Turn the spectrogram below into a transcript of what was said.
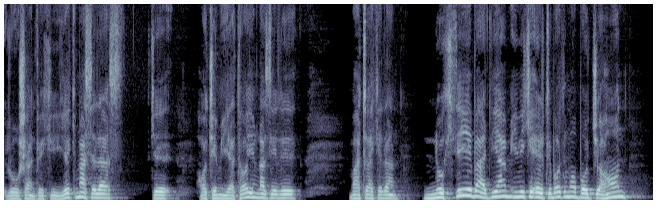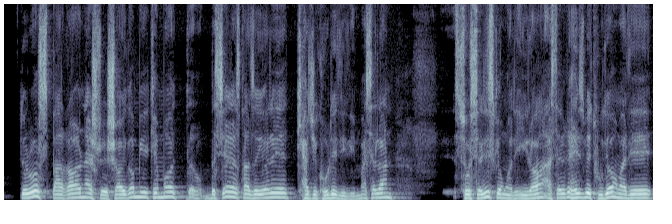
روشنفکری یک مسئله است که حاکمیت های این قضیه مطرح کردن. نکته بعدی هم اینه که ارتباط ما با جهان درست برقرار نشده. شایگان میگه که ما بسیار از قضایی کجی دیدیم. مثلا سوسیالیسم که اومده ایران از طریق حزب توده آمده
